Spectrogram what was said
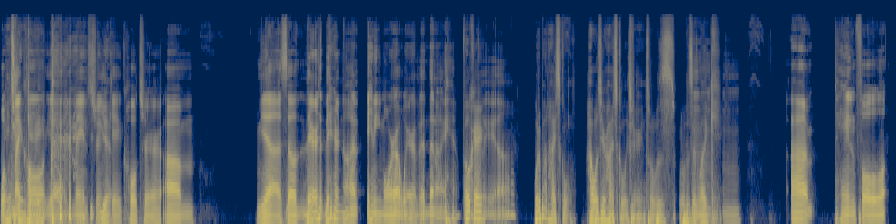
what Mainstream we might call gay. yeah mainstream Yeah. gay culture. Um, yeah, so they're they're not any more aware of it than I am. Okay. Yeah. What about high school? How was your high school experience? What was what was it Mhm, like? mhm. Um, painful,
